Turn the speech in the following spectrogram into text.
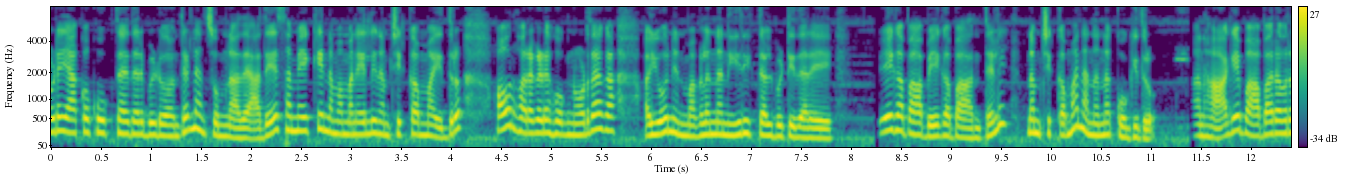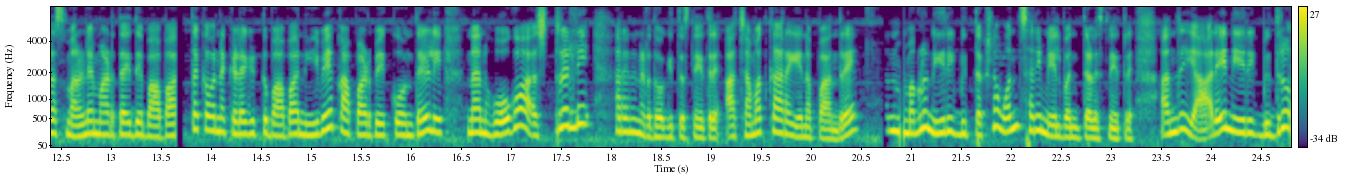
ಕೂಡ ಯಾಕೋ ಕೂಗ್ತಾ ಇದ್ದಾರೆ ಬಿಡು ಅಂತೇಳಿ ನಾನು ಸುಮ್ಮನಾದೆ ಅದೇ ಸಮಯಕ್ಕೆ ನಮ್ಮ ಮನೆಯಲ್ಲಿ ನಮ್ಮ ಚಿಕ್ಕಮ್ಮ ಇದ್ದರು ಅವ್ರು ಹೊರಗಡೆ ಹೋಗಿ ನೋಡಿದಾಗ ಅಯ್ಯೋ ನಿನ್ನ ಮಗಳನ್ನ ನೀರಿಗೆ ತಳ್ಳಿಬಿಟ್ಟಿದ್ದಾರೆ ಬೇಗ ಬಾ ಬೇಗ ಬಾ ಅಂತೇಳಿ ನಮ್ಮ ಚಿಕ್ಕಮ್ಮ ನನ್ನನ್ನು ಕೂಗಿದ್ರು. ನಾನು ಹಾಗೆ ಬಾಬಾರವರ ಸ್ಮರಣೆ ಮಾಡ್ತಾ ಇದ್ದೆ. ಬಾಬಾ, ಪುಸ್ತಕವನ್ನು ಕೆಳಗಿಟ್ಟು, ಬಾಬಾ, ನೀವೇ ಕಾಪಾಡಬೇಕು ಅಂತೇಳಿ ನಾನು ಹೋಗೋ ಅಷ್ಟರಲ್ಲಿ ನಡೆದು ನಡೆದೋಗಿತ್ತು ಸ್ನೇಹಿತರೆ. ಆ ಚಮತ್ಕಾರ ಏನಪ್ಪ ಅಂದರೆ ನನ್ನ ಮಗಳು ನೀರಿಗೆ ಬಿದ್ದ ತಕ್ಷಣ ಒಂದು ಸರಿ ಮೇಲೆ ಬಂದಿದ್ದಾಳೆ ಸ್ನೇಹಿತರೆ. ಅಂದರೆ ಯಾರೇ ನೀರಿಗೆ ಬಿದ್ದರೂ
